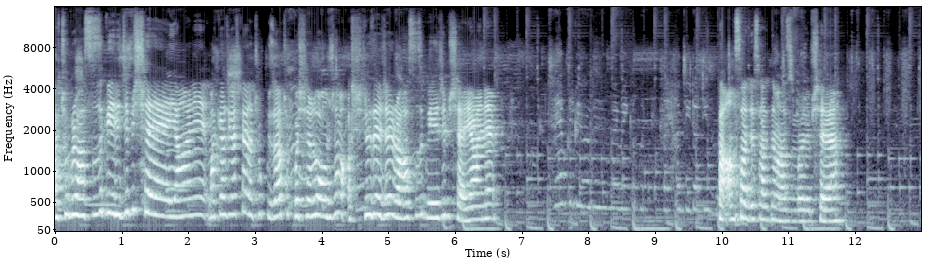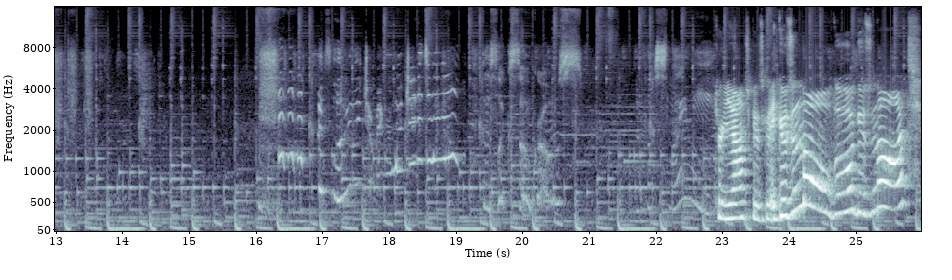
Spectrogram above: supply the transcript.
Ay çok rahatsızlık verici bir şey. Yani makyaj gerçekten çok güzel, çok başarılı olmuş ama aşırı derece rahatsızlık verici bir şey. Yani ben asla cesaret edemezdim böyle bir şeye. Çok iğrenç gözüküyor. E gözün ne oldu? Gözünü aç.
